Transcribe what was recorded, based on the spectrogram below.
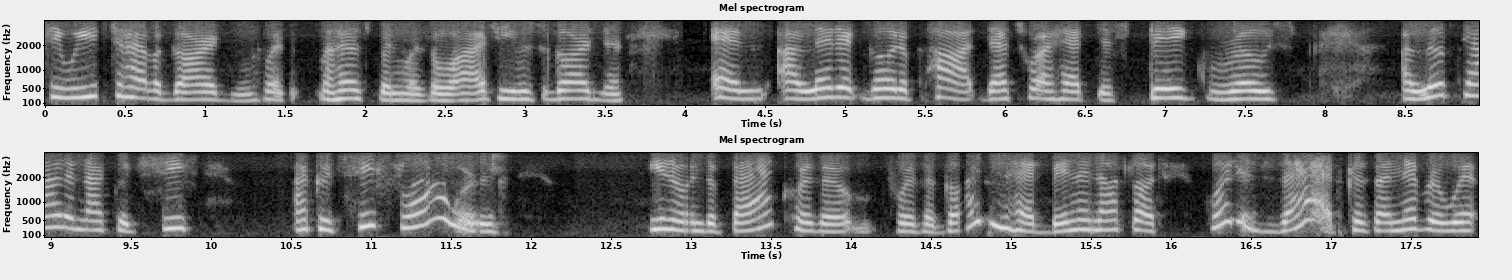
see we used to have a garden when my husband was alive. He was a gardener, and I let it go to pot. That's where I had this big rose. I looked out and I could see, I could see flowers you know, in the back where the where the garden had been, and I thought, what is that? Because I never went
